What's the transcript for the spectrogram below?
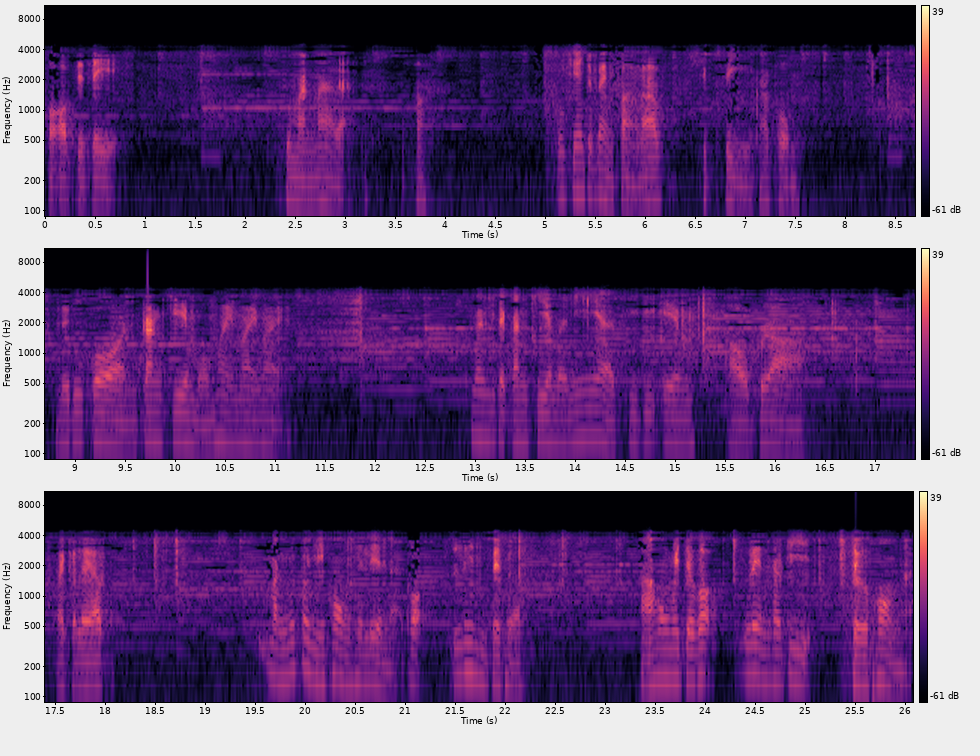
Call of Duty คือมันมากอะอะโอเคจะแบ่งฝั่งแล้วสิบสี่นะครับผม เดี๋ยวดูก่อนกันเกมผมไม่ไม่ไม่ไม่มีแต่กันเกมเลยเนี่ย TDM เอาบราไปกันเลยครับ มันไม่ค่อยมีห้องให้เล่นอะ ก็เล่นไปเถอะ หาห้องไม่เจอก็ เล่นเท่าที่เจอห้องอะ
